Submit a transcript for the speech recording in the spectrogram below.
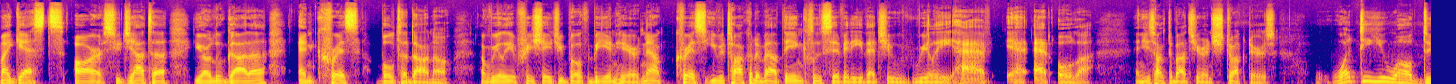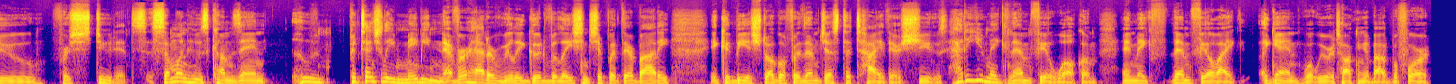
My guests are Sujatha Yarlagadda and Khrys Baltodano. I really appreciate you both being here. Now, Khrys, you were talking about the inclusivity that you really have at, at Hola, and you talked about your instructors. What do you all do for students? Someone who comes in who potentially maybe never had a really good relationship with their body, it could be a struggle for them just to tie their shoes. How do you make them feel welcome and make them feel like, again, what we were talking about before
